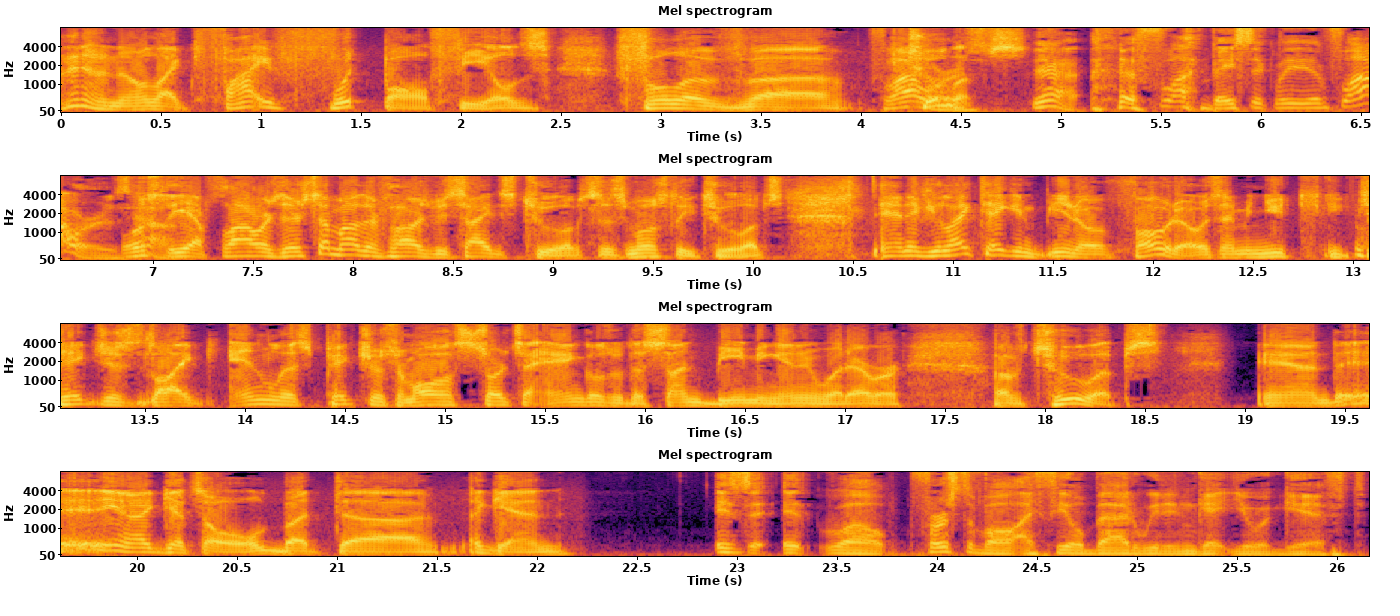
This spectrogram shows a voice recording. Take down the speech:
I don't know, like five football fields full of uh, flowers. Tulips. Yeah, basically uh, flowers. Mostly, yeah. yeah, flowers. There's some other flowers besides tulips. There's mostly tulips. And if you like taking, you know, photos, I mean, you, you take just like endless pictures from all sorts of angles with the sun beaming in and whatever of tulips and eh, you know it gets old but uh, again is it, it? Well, first of all, I feel bad we didn't get you a gift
